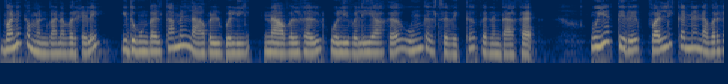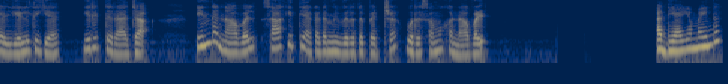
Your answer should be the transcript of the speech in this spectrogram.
வணக்கம் அன்பானவர்களே இது உங்கள் தமிழ் நாவல் ஒளி நாவல்கள் ஒளி வழியாக உங்கள் செவிக்க விருந்தாக. உயர்திரு வள்ளிக்கண்ணன் அவர்கள் எழுதிய இருட்டு ராஜா. இந்த நாவல் சாகித்ய அகாடமி விருது பெற்ற ஒரு சமூக நாவல். அத்தியாயம் ஐந்து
